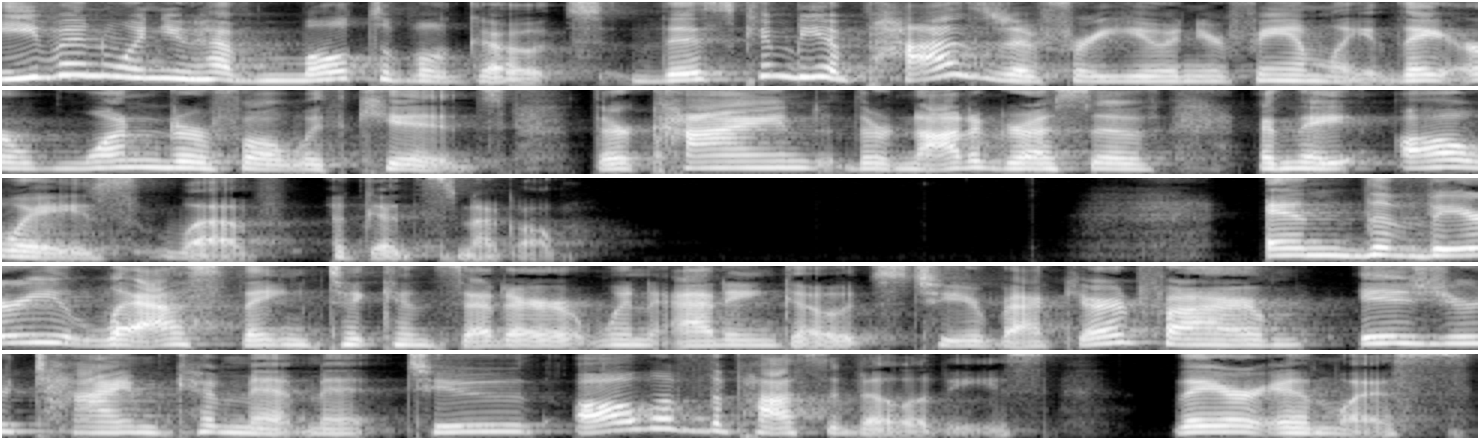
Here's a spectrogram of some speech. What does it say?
Even when you have multiple goats, this can be a positive for you and your family. They are wonderful with kids. They're kind, they're not aggressive, and they always love a good snuggle. And the very last thing to consider when adding goats to your backyard farm is your time commitment to all of the possibilities. They are endless.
